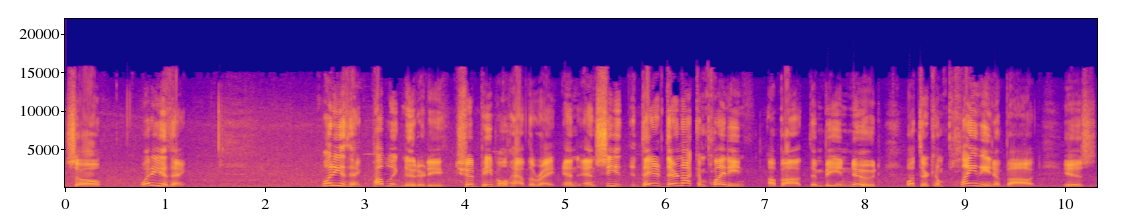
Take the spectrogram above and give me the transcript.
So, what do you think? What do you think? Public nudity, should people have the right? And, and see, they're, they're not complaining about them being nude. What they're complaining about is,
